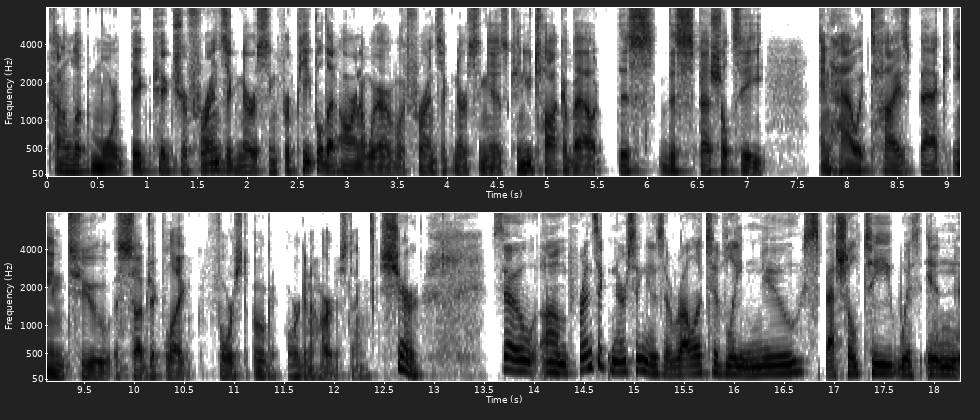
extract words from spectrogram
kind of look more big picture. Forensic nursing, for people that aren't aware of what forensic nursing is, can you talk about this this specialty and how it ties back into a subject like forced organ harvesting? Sure. So, um, forensic nursing is a relatively new specialty within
